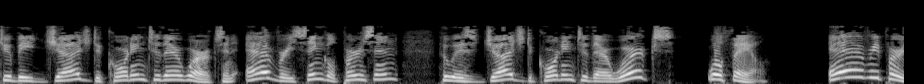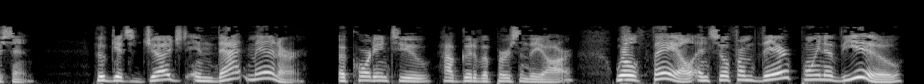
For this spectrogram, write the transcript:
to be judged according to their works. And every single person who is judged according to their works will fail. Every person who gets judged in that manner, according to how good of a person they are, will fail. And so from their point of view,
